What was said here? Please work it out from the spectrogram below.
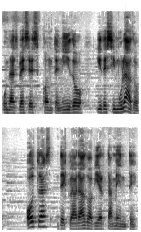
unas veces contenido y disimulado, otras declarado abiertamente.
